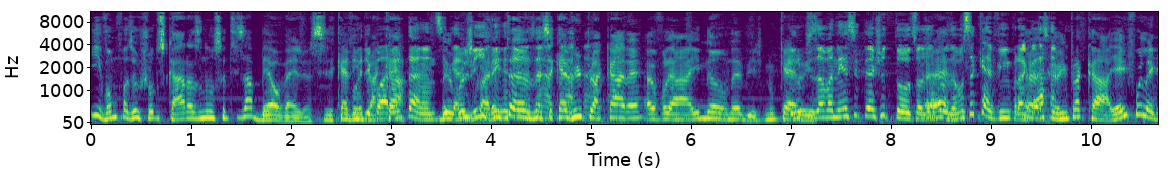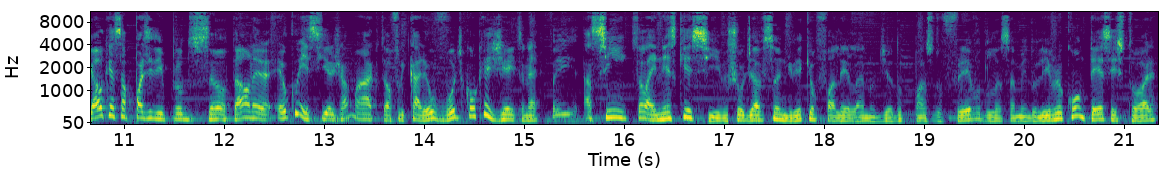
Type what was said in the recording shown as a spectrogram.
E vamos fazer o show dos caras no Santa Isabel, velho. Você quer vir Depois de pra 40 cá? anos, você Depois quer de vir? 40 anos, né? Você quer vir pra cá, né? Aí eu falei: Aí não, né, bicho? Não Eu quero não ir. precisava nem esse trecho todo, só já É. você quer vir pra É, cá? você quer vir pra cá. E aí foi legal que essa parte de produção e tal, né? Eu conhecia já Marco e tal. Eu falei, cara, eu vou de qualquer jeito, né? Foi assim, sei lá, inesquecível. Show de Ave Sangria que eu falei lá no dia do Passo do Frevo, do lançamento do livro, eu contei essa história.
